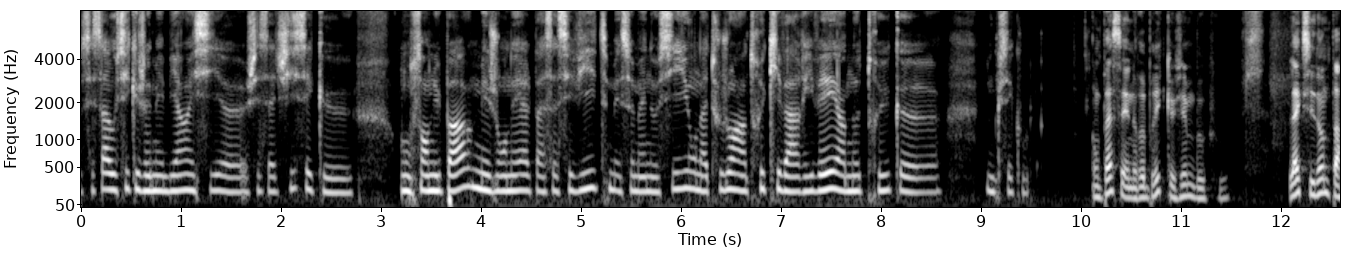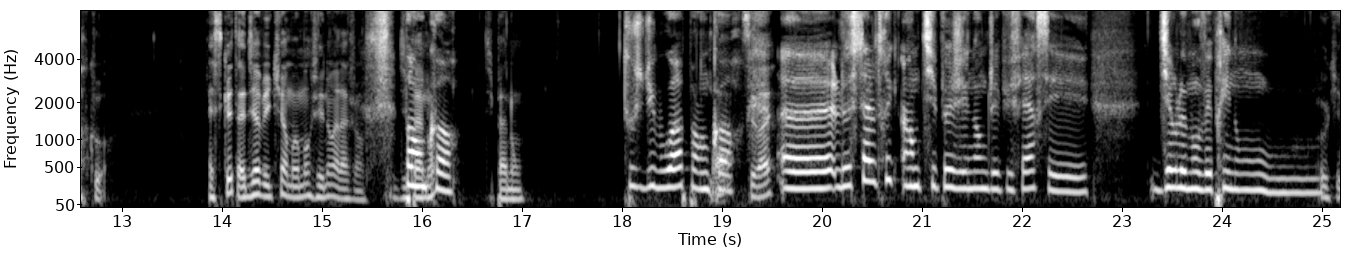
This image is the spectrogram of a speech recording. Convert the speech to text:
c'est ça aussi que j'aimais bien ici euh, chez Sachi, c'est que on s'ennuie pas. Mes journées elles passent assez vite, mes semaines aussi. On a toujours un truc qui va arriver, un autre truc. donc c'est cool. On passe à une rubrique que j'aime beaucoup. L'accident de parcours. Est-ce que tu as déjà vécu un moment gênant à l'agence? Pas non. encore. Dis pas non. Touche du bois, pas encore. Ah, c'est vrai? Euh, le seul truc un petit peu gênant que j'ai pu faire, c'est dire le mauvais prénom ou Ok,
